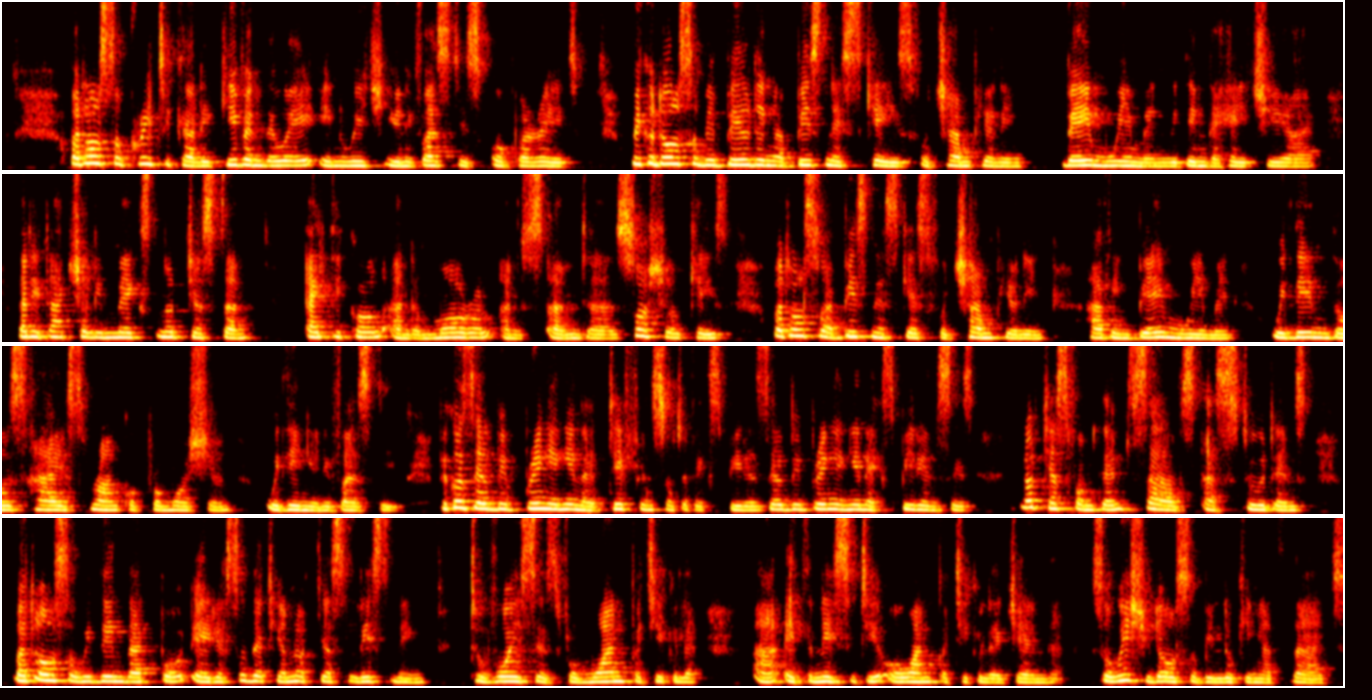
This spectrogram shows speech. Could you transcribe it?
but also critically, given the way in which universities operate, we could also be building a business case for championing BAME women within the HEI, that it actually makes not just an ethical and a moral and, and uh, social case, but also a business case for championing having BAME women within those highest rank of promotion within university, because they'll be bringing in a different sort of experience. They'll be bringing in experiences, not just from themselves as students, but also within that board area so that you're not just listening to voices from one particular uh, ethnicity or one particular gender. So we should also be looking at that.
